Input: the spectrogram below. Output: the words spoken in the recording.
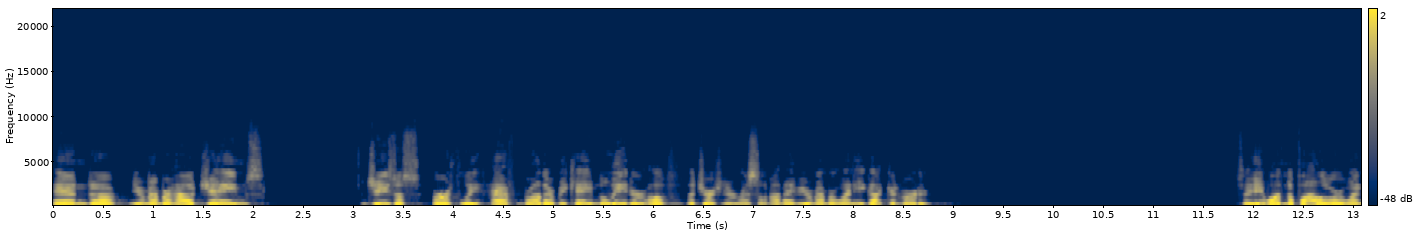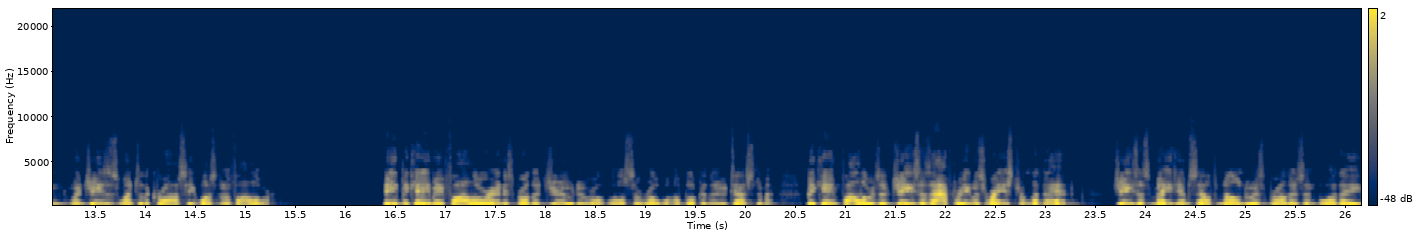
And uh, you remember how James, Jesus' earthly half brother, became the leader of the church in Jerusalem. How many of you remember when he got converted? So he wasn't a follower when, when Jesus went to the cross, he wasn't a follower. He became a follower, and his brother Jude, who also wrote a book in the New Testament, became followers of Jesus after he was raised from the dead. Jesus made himself known to his brothers, and boy, they,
